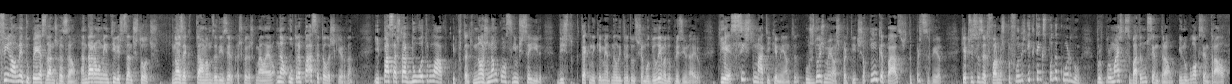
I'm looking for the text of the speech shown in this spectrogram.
finalmente o PS dá-nos razão, andaram a mentir estes anos todos, nós é que estávamos a dizer as coisas como elas eram, não, ultrapassa pela esquerda e passa a estar do outro lado. E, portanto, nós não conseguimos sair disto que tecnicamente na literatura se chama o dilema do prisioneiro, que é sistematicamente os dois maiores partidos são incapazes de perceber que é preciso fazer reformas profundas e que tem que se pôr de acordo. Porque por mais que se bata no Centrão e no Bloco Central,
